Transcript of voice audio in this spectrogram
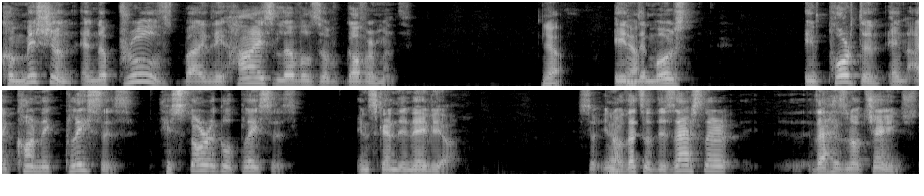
commissioned and approved by the highest levels of government Yeah. in Yeah. the most important and iconic places, historical places in Scandinavia. So, you know, that's a disaster. That has not changed.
